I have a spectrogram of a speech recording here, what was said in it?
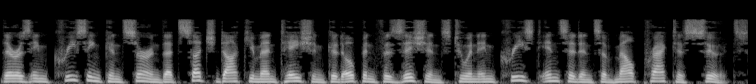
there is increasing concern that such documentation could open physicians to an increased incidence of malpractice suits.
